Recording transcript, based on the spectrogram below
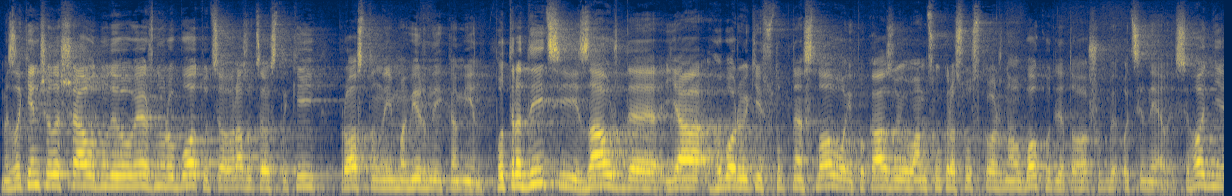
Ми закінчили ще одну дивовижну роботу. Цього разу це ось такий просто неймовірний камін. По традиції завжди я говорю якесь вступне слово і показую вам цю красу з кожного боку для того, щоб ви оцінили. Сьогодні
